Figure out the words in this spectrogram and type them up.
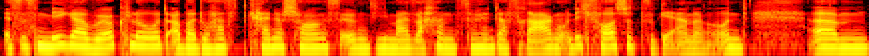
es ist ein mega Workload, aber du hast keine Chance, irgendwie mal Sachen zu hinterfragen. Und ich forsche zu gerne. Und ähm,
